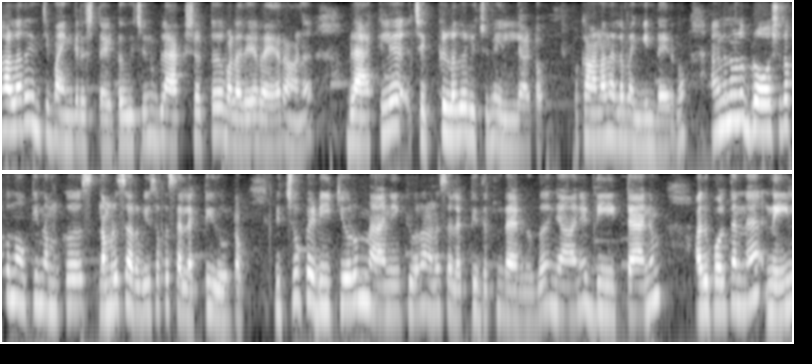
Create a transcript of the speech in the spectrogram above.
കളർ എനിക്ക് ഭയങ്കര ഇഷ്ടമായിട്ടോ വിച്ചുവിന് ബ്ലാക്ക് ഷർട്ട് വളരെ റെയർ ആണ്. ബ്ലാക്കിൽ ചെക്ക് ഉള്ളത് വിച്ചുവിന് ഇല്ല കേട്ടോ അപ്പോൾ കാണാൻ നല്ല ഭംഗി ഉണ്ടായിരുന്നു അങ്ങനെ നമ്മൾ ബ്രോഷറൊക്കെ നോക്കി നമുക്ക് നമ്മൾ സർവീസൊക്കെ സെലക്ട് ചെയ്തു കേട്ടോ വിച്ചു പെഡിക്യൂറും മാനിക്യൂറും ആണ് സെലക്ട് ചെയ്തിട്ടുണ്ടായിരുന്നത്. ഞാൻ ഡീറ്റാനും അതുപോലെ തന്നെ നെയിൽ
